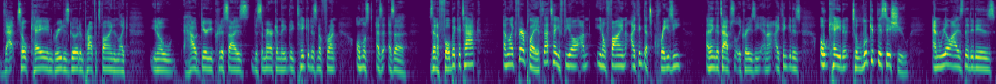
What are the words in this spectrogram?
that's okay, and greed is good, and profit's fine, and like you know, how dare you criticize this American? They they take it as an affront, almost as a, as a xenophobic attack. And like fair play, if that's how you feel, I'm you know fine. I think that's crazy. I think that's absolutely crazy, and I, I think it is okay to to look at this issue and realize that it is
